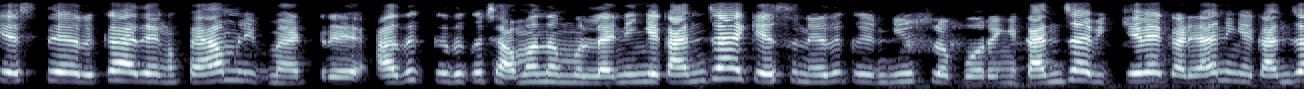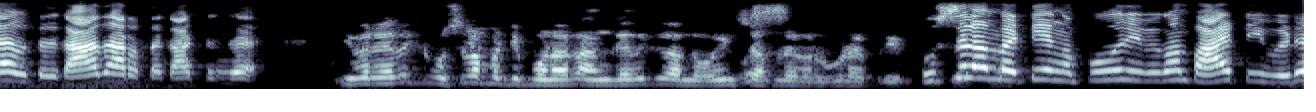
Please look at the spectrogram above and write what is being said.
கேஸ் தான் இருக்கு. அது எங்க ஃபேமிலி மேட்ரு அதுக்கு இதுக்கு சம்மந்தம் இல்ல. நீங்க கஞ்சா கேஸ்னு எதுக்கு நியூஸ்ல போறீங்க? கஞ்சா விக்கவே கிடையாது. நீங்க கஞ்சா வித்ததுக்கு ஆதாரத்தை காட்டுங்க. இவர் எதுக்கு உசிலம்பட்டி போனாரு? அங்க எதுக்கு அந்த ஒயின் ஷாப்ல இவர் கூட எப்படி உசிலம்பட்டி எங்க பூர்வீகம் பாட்டி வீடு.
